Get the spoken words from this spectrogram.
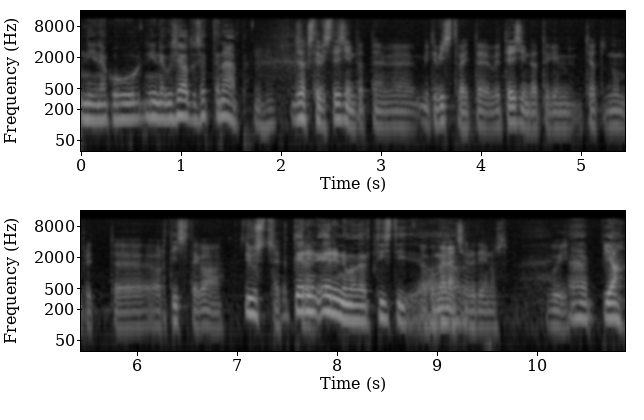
nii, nagu, nii nagu seadus ette näeb mm. -hmm. lisaks te vist esindate, mitte vist, vaid te, vaid te esindategi teatud numbrit äh, artiste ka? just, Et- eri, erinevad artistid nagu mänedžeri teenust või? Äh, jah,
